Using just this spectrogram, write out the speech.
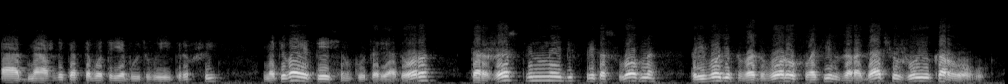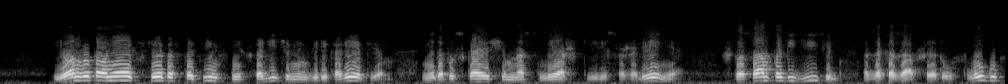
А однажды, как того требует выигравший, напевая песенку Тореадора, торжественно и беспрекословно приводит во двор, ухватив за рога чужую корову. И он выполняет все это с таким снисходительным великолепием, не допускающим насмешки или сожаления, что сам победитель, заказавший эту услугу,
